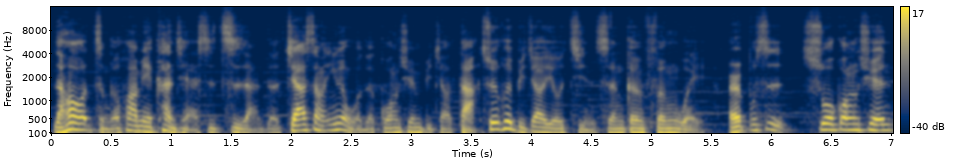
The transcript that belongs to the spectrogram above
然后整个画面看起来是自然的，加上因为我的光圈比较大，所以会比较有景深跟氛围，而不是缩光圈，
